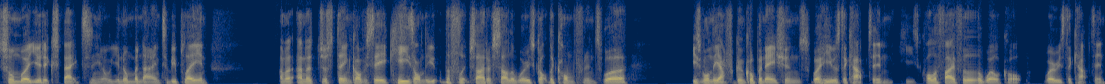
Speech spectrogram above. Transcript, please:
somewhere you'd expect you know your number nine to be playing. And I, and I just think obviously he's on the the flip side of Salah, where he's got the confidence where he's won the African Cup of Nations, where he was the captain. He's qualified for the World Cup, where he's the captain.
